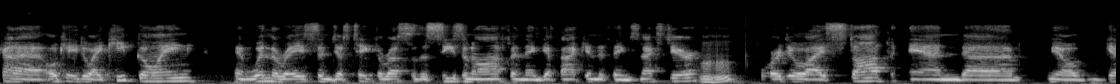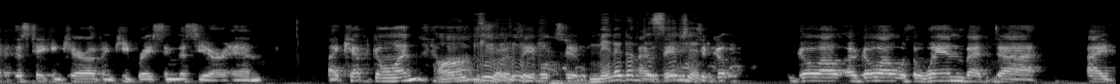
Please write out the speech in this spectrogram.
kind of okay, do I keep going? and win the race and just take the rest of the season off and then get back into things next year, mm-hmm. or do I stop and uh, you know get this taken care of and keep racing this year? And I kept going. Oh, um, so I was able to minute of decision. I was able to go out uh, go out with a win, but. Uh, I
